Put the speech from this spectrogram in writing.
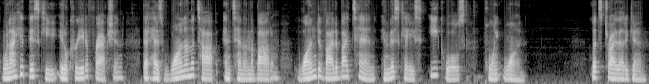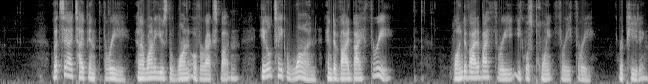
when I hit this key, it'll create a fraction that has 1 on the top and 10 on the bottom, 1 divided by 10 in this case equals 0.1. Let's try that again. Let's say I type in 3 and I want to use the 1 over x button. It'll take 1 and divide by 3. 1 divided by 3 equals 0.33. Repeating.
